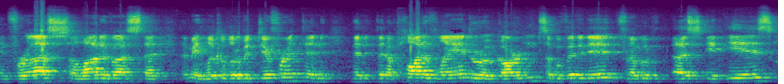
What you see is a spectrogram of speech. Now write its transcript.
and for us, a lot of us, that, that may look a little bit different than, than, than a plot of land or a garden. Some of it it is, some of us it is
